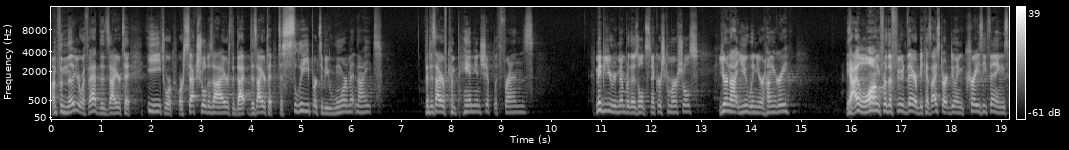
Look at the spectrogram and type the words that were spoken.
I'm familiar with that the desire to eat or, or sexual desires, the di- desire to, to sleep or to be warm at night, the desire of companionship with friends. Maybe you remember those old Snickers commercials. You're not you when you're hungry. Yeah, I long for the food there because I start doing crazy things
